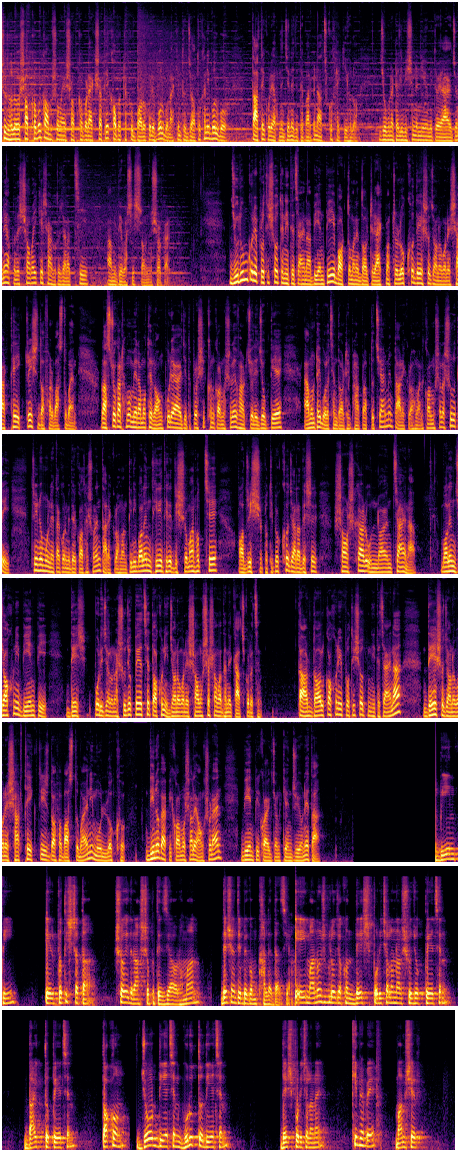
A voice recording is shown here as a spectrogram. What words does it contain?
শুরু হলো সব খবর, কম সময়ে সব খবর একসাথে। খবরটা খুব বড় করে বলব না, কিন্তু যতখানি বলব, তাতে করে আপনি জেনে যেতে পারবেন আজ কোথায় কি হলো। যমুনা টেলিভিশনের নিয়মিত এই আয়োজনে আপনাদের সবাইকে স্বাগত জানাচ্ছি আমি দেবাশিস রঞ্জন সরকার। জুলুম করে প্রতিশোধ নিতে চায় না বিএনপি, বর্তমানে দলটির একমাত্র লক্ষ্য দেশ ও জনগণের স্বার্থে একত্রিশ দফার বাস্তবায়ন। রাষ্ট্রকাঠামো মেরামতে রংপুরে আয়োজিত প্রশিক্ষণ কর্মশালায় ভার্চুয়ালি যোগ দিয়ে এমনটাই বলেছেন দলটির ভারপ্রাপ্ত চেয়ারম্যান তারেক রহমান। কর্মশালার শুরুতেই তৃণমূল নেতাকর্মীদের কথা শোনেন তারেক রহমান। তিনি বলেন, ধীরে ধীরে দৃশ্যমান হচ্ছে অদৃশ্য প্রতিপক্ষ যারা দেশের সংস্কার উন্নয়ন চায় না। বলেন, যখনই বিএনপি দেশ পরিচালনার সুযোগ পেয়েছে, তখনই জনগণের সমস্যা সমাধানে কাজ করেছে। তার দল কখনই প্রতিশোধ নিতে চায় না। দেশ ও জনগণের স্বার্থে একত্রিশ দফা বাস্তবায়নই মূল লক্ষ্য। দিনব্যাপী কর্মশালায় অংশ নেন বিএনপির কয়েকজন কেন্দ্রীয় নেতা। বিএনপি এর প্রতিষ্ঠাতা শহীদ রাষ্ট্রপতি জিয়াউর রহমান, দেশনেত্রী বেগম খালেদা জিয়া। এই মানুষগুলো যখন দেশ পরিচালনার সুযোগ পেয়েছেন, দায়িত্ব পেয়েছেন, তখন জোর দিয়েছেন, গুরুত্ব দিয়েছেন দেশ পরিচালনায় কীভাবে মানুষের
